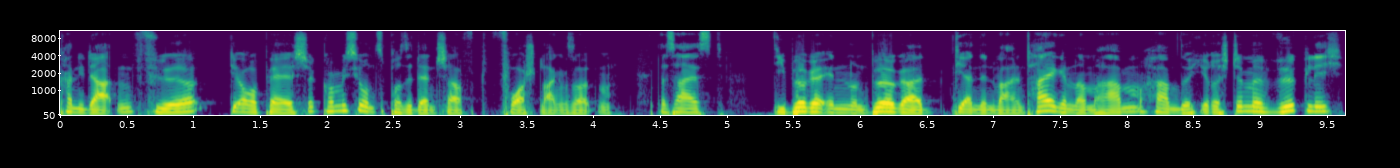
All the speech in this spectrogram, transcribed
Kandidaten für die Europäische Kommissionspräsidentschaft vorschlagen sollten. Das heißt, die Bürgerinnen und Bürger, die an den Wahlen teilgenommen haben, haben durch ihre Stimme wirklich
